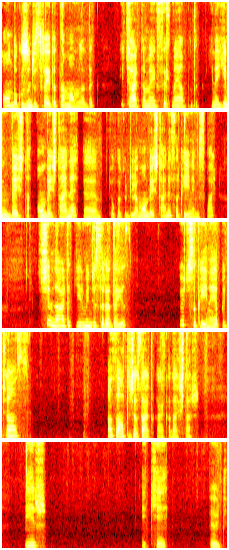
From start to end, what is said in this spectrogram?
19. sırayı da tamamladık. Hiç arttırma eksiltme yapmadık. Yine 25 ta 15 tane e, çok özür diliyorum 15 tane sık iğnemiz var. Şimdi artık 20. sıradayız. 3 sık iğne yapacağız. Azaltacağız artık arkadaşlar. 1 2 3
